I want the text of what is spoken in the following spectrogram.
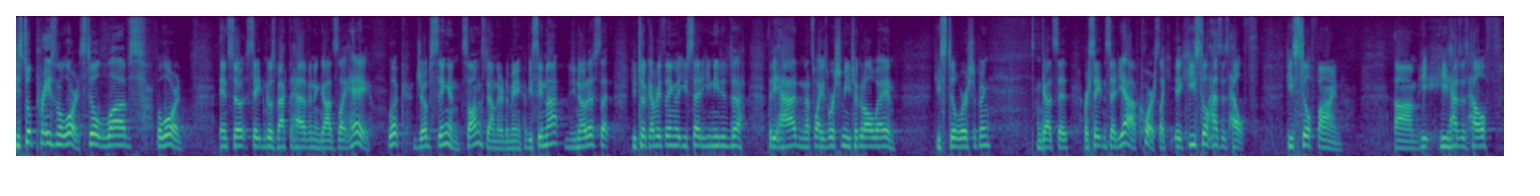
he's still praising the Lord. Still loves the Lord. And so Satan goes back to heaven, and God's like, hey, look, Job's singing songs down there to me. Have you seen that? Did you notice that you took everything that you said he needed to, that he had, and that's why he's worshiping? You took it all away, and he's still worshiping? And God said, or Satan said, yeah, of course. Like, he still has his health. He's still fine. Um, he, he has his health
